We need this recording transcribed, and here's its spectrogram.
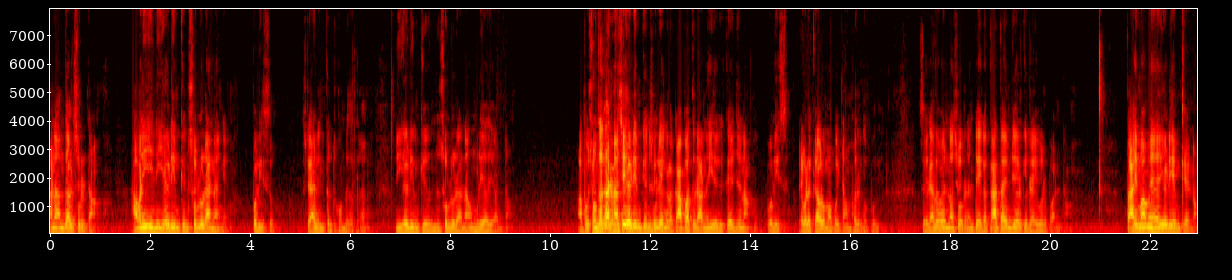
ஆனால் அந்த ஆள் சொல்லிட்டான். அவனையும் நீ ஏடிஎம்கேன்னு சொல்லுடான்னாங்க. போலீஸும் ஸ்டாலின் கற்றுக்கொண்டு இருக்கிறாங்க நீ ஏடிஎம்கே வந்து சொல்லுடான்னு அவன் முடியாதுயான்ட்டான். அப்போ சொந்தக்காரனாச்சும் ஏடிஎம்கேன்னு சொல்லி எங்களை காப்பாற்றலான்னு கெஞ்சினான் போலீஸ். எவ்வளோ கேவலமாக போயிட்டான் பாருங்க போலீஸ். சரி அதை வேணா சொல்கிறேன்ட்டு எங்கள் தாத்தா எம்ஜிஆருக்கு டிரைவர் பண்ணிட்டான். தாய் மாமே ஏடிஎம்கேனா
